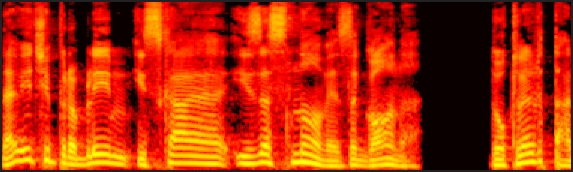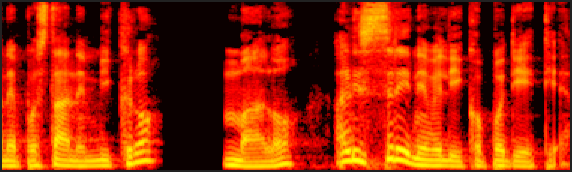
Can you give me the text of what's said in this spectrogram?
Največji problem izhaja iz zasnove zagona, dokler ta ne postane mikro, malo ali srednje veliko podjetje.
